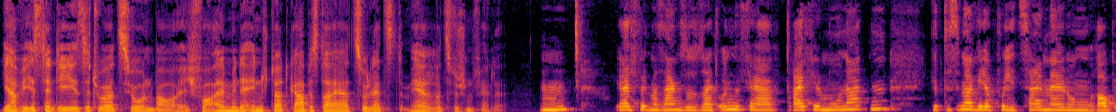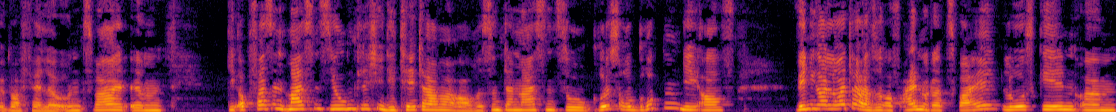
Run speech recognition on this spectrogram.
Ja, wie ist denn die Situation bei euch? Vor allem in der Innenstadt gab es da ja zuletzt mehrere Zwischenfälle. Mhm. Ja, ich würde mal sagen, so seit ungefähr drei, vier Monaten gibt es immer wieder Polizeimeldungen, Raubüberfälle. Und zwar, ähm, die Opfer sind meistens Jugendliche, die Täter aber auch. Es sind dann meistens so größere Gruppen, die auf weniger Leute, also auf ein oder zwei losgehen, ähm,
